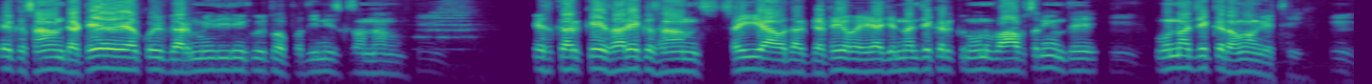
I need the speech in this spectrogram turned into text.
ਤੇ ਕਿਸਾਨ ਡਟੇ ਹੋਏ ਆ ਕੋਈ ਗਰਮੀ ਦੀ ਨਹੀਂ ਕੋਈ ਧੁੱਪ ਦੀ ਨਹੀਂ ਕਿਸਾਨਾਂ ਨੂੰ। ਇਸ ਕਰਕੇ ਸਾਰੇ ਕਿਸਾਨ ਸਹੀ ਆਪਦਾ ਡਟੇ ਹੋਏ ਆ ਜਿੰਨਾ ਚਿਰ ਕਾਨੂੰਨ ਵਾਪਸ ਨਹੀਂ ਹੁੰਦੇ ਉਹਨਾਂ ਚਿਰ ਰਵਾਂਗੇ ਇੱਥੇ। ਹੀ।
